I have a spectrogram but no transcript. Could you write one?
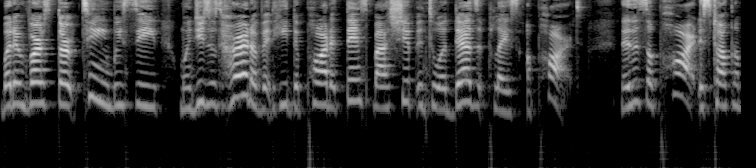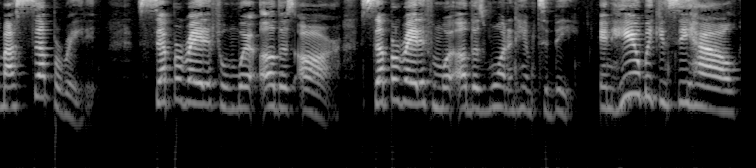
but in verse 13, we see when Jesus heard of it, he departed thence by ship into a desert place apart. Now, this apart is talking about separated, separated from where others are, separated from where others wanted him to be. And here we can see how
